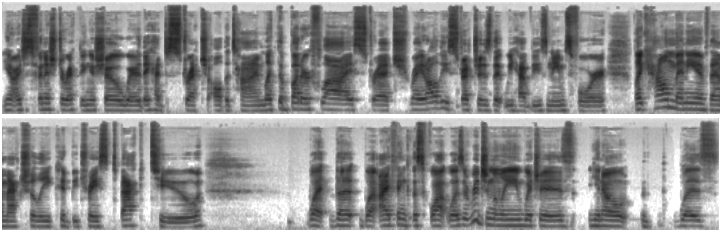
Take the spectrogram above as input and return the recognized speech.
you know I just finished directing a show where they had to stretch all the time, like the butterfly stretch, right? All these stretches that we have these names for, like how many of them actually could be traced back to what the what I think the squat was originally, which is, you know, was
